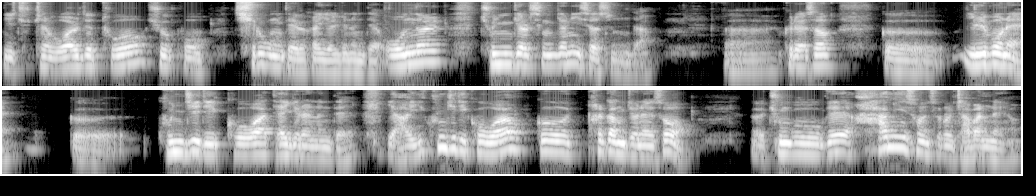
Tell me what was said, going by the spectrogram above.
이 추천 월드 투어 슈퍼 750 대회가 열리는데 오늘 준결승전이 있었습니다. 어, 그래서 그 일본의 그 군지 리코와 대결했는데 야 이 군지 리코와 그 8강전에서 중국의 한이 선수를 잡았네요.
